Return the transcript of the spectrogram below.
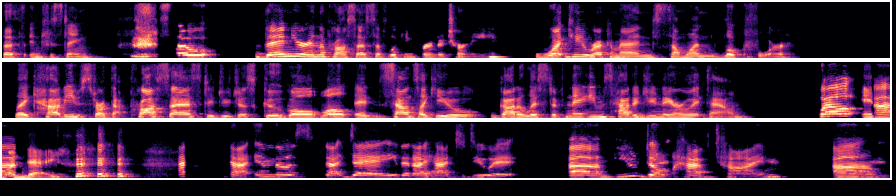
That's interesting. so then you're in the process of looking for an attorney. What do you recommend someone look for? Like, how do you start that process? Did you just Google? Well, it sounds like you got a list of names. How did you narrow it down Well, in uh, one day? yeah, in those that day that I had to do it, um, you don't have time um,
